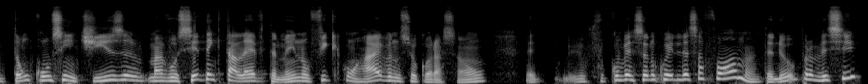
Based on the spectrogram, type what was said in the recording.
Então conscientiza, mas você tem que estar leve também. Não fique com raiva no seu coração. É, Eu fui conversando com ele dessa forma, entendeu? Pra ver se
